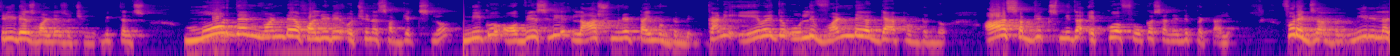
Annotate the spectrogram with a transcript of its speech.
త్రీ డేస్ హాలిడేస్ వచ్చింది. మీకు తెలుసు. More than one day holiday వచ్చిన సబ్జెక్ట్స్లో మీకు ఆబ్వియస్లీ లాస్ట్ మినిట్ టైం ఉంటుంది. కానీ ఏవైతే ఓన్లీ వన్ డే గ్యాప్ ఉంటుందో ఆ సబ్జెక్ట్స్ మీద ఎక్కువ ఫోకస్ అనేది పెట్టాలి. ఫర్ ఎగ్జాంపుల్ మీరు ఇలా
